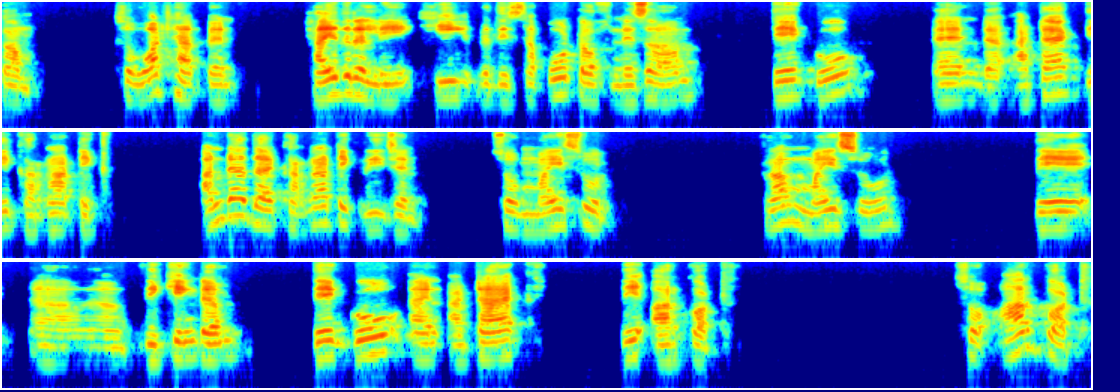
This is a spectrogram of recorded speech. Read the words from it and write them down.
come. So what happened? Hyder Ali, he with the support of Nizam, they go and attack the Carnatic. Under the Carnatic region, so Mysore, from Mysore, they uh, the kingdom, they go and attack the Arcot. So Arcot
